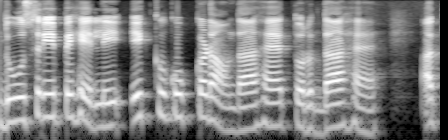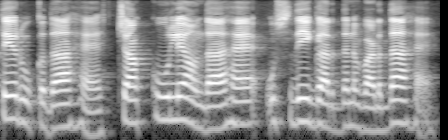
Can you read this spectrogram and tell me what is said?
ਦੂਸਰੀ ਪਹੇਲੀ, ਇੱਕ ਕੁੱਕੜ ਆਉਂਦਾ ਹੈ, ਤੁਰਦਾ ਹੈ ਅਤੇ ਰੁਕਦਾ ਹੈ, ਚਾਕੂ ਲਿਆਉਂਦਾ ਹੈ ਉਸ ਦੀ ਗਰਦਨ ਵੱਢਦਾ ਹੈ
